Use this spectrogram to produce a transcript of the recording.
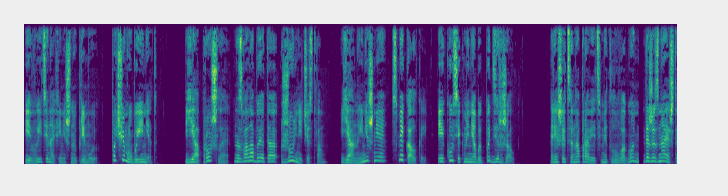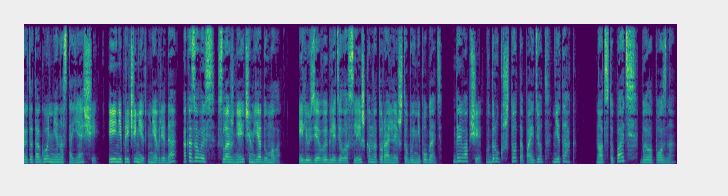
и выйти на финишную прямую. Почему бы и нет? Я прошлое назвала бы это жульничеством, я нынешняя — смекалкой, и Кусик меня бы поддержал. Решиться направить метлу в огонь, даже зная, что этот огонь не настоящий и не причинит мне вреда, оказалось сложнее, чем я думала. Иллюзия выглядела слишком натуральной, чтобы не пугать. Да и вообще, вдруг что-то пойдет не так. Но отступать было поздно.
